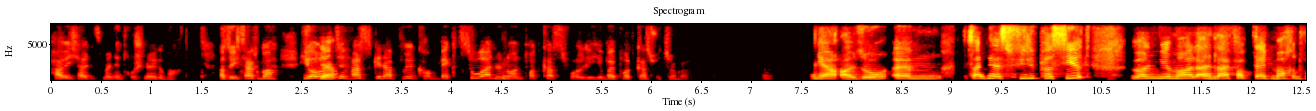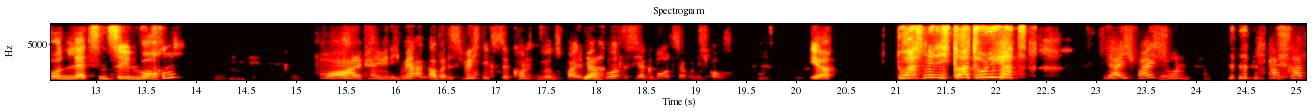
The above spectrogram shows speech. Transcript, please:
habe ich halt jetzt mein Intro schnell gemacht. Also ich sag mal, yo Ja. Leute, was geht ab? Willkommen back zu einer neuen Podcast-Folge hier bei Podcast für Zocker. Ja, also ähm, seither ist viel passiert. Wollen wir mal ein Live-Update machen von den letzten zehn Wochen? Boah, da kann ich mir nicht merken, aber das Wichtigste konnten wir uns beide Ja. Du hattest ja Geburtstag und ich auch. Ja. Du hast mir nicht gratuliert! Ja, ich weiß schon. Ich habe gerade,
